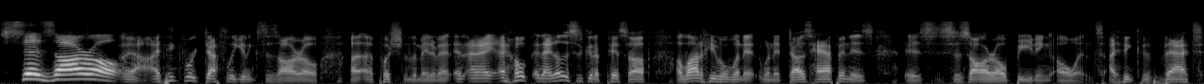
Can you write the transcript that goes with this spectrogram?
Cesaro. Yeah, I think we're definitely getting Cesaro uh, uh, pushed into the main event, and, and I, I hope, and I know this is going to piss off a lot of people when it when it does happen. Is is Cesaro beating Owens? I think that that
